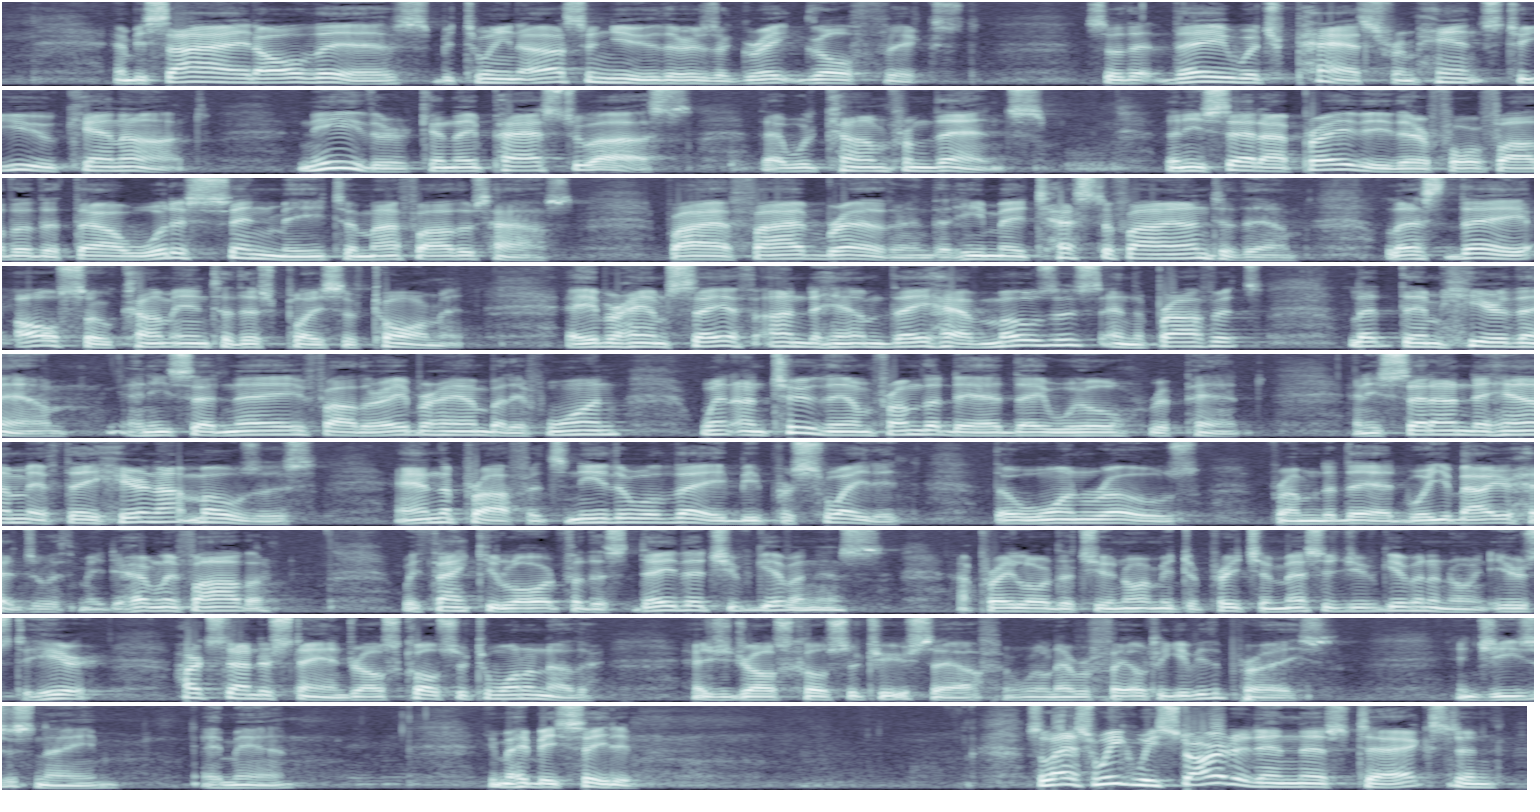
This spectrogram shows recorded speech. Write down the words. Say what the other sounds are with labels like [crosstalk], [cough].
And beside all this, between us and you there is a great gulf fixed, so that they which pass from hence to you cannot, neither can they pass to us that would come from thence. Then he said, I pray thee, therefore, Father, that thou wouldest send me to my father's house. For I have five brethren, that he may testify unto them, lest they also come into this place of torment. Abraham saith unto him, They have Moses and the prophets let them hear them. And he said, Nay, Father Abraham, but if one went unto them from the dead, they will repent. And he said unto him, If they hear not Moses and the prophets, neither will they be persuaded, though one rose from the dead. Will you bow your heads with me? Dear Heavenly Father, we thank you, Lord, for this day that you've given us. I pray, Lord, that you anoint me to preach a message you've given, anoint ears to hear, hearts to understand, draw us closer to one another as you draw us closer to yourself, and we'll never fail to give you the praise. In Jesus' name, amen. You may be seated. So last week we started in this text, and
